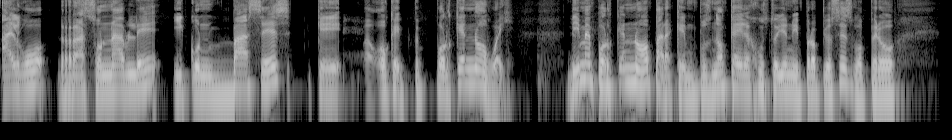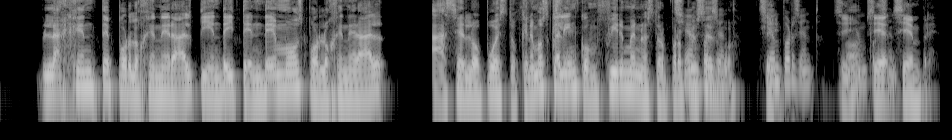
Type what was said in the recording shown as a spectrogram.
algo razonable y con bases que, ok, ¿por qué no, güey? Dime por qué no para que pues, no caiga justo yo en mi propio sesgo, pero la gente por lo general tiende y tendemos por lo general a hacer lo opuesto. Queremos que alguien confirme nuestro propio 100%. sesgo. 100%. sí, 100%. sie- siempre,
